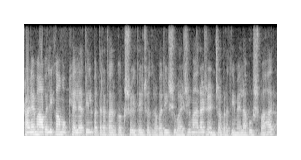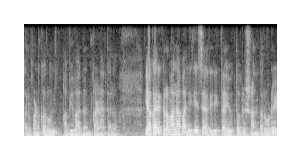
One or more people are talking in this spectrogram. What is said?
ठाणे महापालिका मुख्यालयातील पत्रकार कक्ष येथे छत्रपती शिवाजी महाराज यांच्या प्रतिमेला पुष्पहार अर्पण करून अभिवादन करण्यात आलं. या कार्यक्रमाला पालिकेचे अतिरिक्त आयुक्त प्रशांत रोडे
